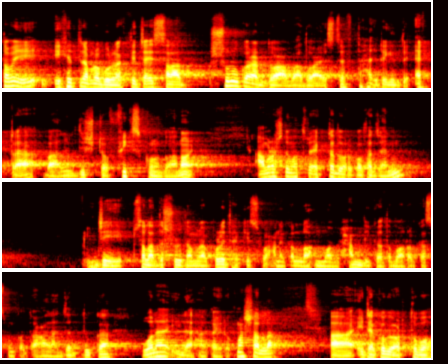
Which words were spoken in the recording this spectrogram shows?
তবে এক্ষেত্রে আমরা বলে রাখতে চাই সালাদ শুরু করার দোয়া বা দোয়া, ইস্তেফতাহ, এটা কিন্তু একটা বা নির্দিষ্ট ফিক্স কোনো দোয়া নয়। আমরা শুধুমাত্র একটা দোয়ার কথা জানি যে সালাদের শুরুতে আমরা পড়ে থাকি সুহানাক আল্লাহম্মা হামদিকা তবরক কত আলা জাদ্দুকা ওলা ইলাহা গাইরুক মাশাল্লাহ আহ, এটা খুবই অর্থবহ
